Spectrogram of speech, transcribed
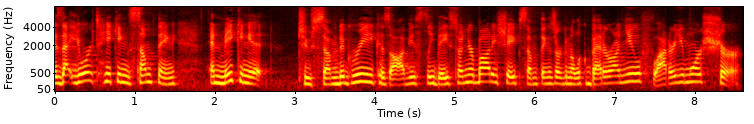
is that you're taking something and making it to some degree, because obviously, based on your body shape, some things are going to look better on you, flatter you more, sure.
